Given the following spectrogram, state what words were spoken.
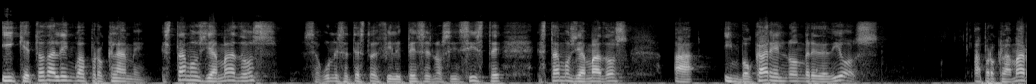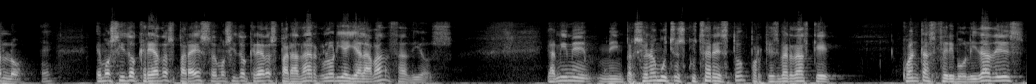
Y que toda lengua proclame. Estamos llamados, según ese texto de Filipenses nos insiste, estamos llamados a invocar el nombre de Dios, a proclamarlo. ¿eh? Hemos sido creados para eso, hemos sido creados para dar gloria y alabanza a Dios. Y a mí me, me impresiona mucho escuchar esto, porque es verdad que cuántas frivolidades,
